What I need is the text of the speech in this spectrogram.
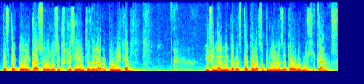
respecto del caso de los expresidentes de la República. Y finalmente respeto las opiniones de todos los mexicanos.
